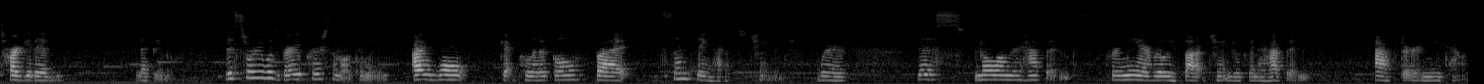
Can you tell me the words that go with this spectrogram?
targeted Latinos this story was very personal to me. I won't get political, but something has to change where this no longer happens. For me, I really thought change was going to happen after Newtown,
